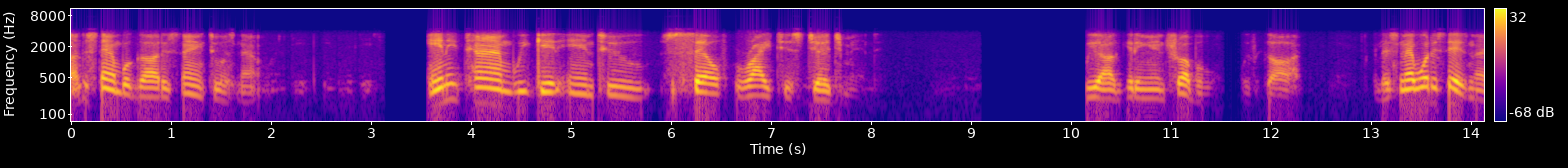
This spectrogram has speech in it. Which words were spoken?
understand what God is saying to us now. anytime we get into self righteous judgment, we are getting in trouble God. Listen to what it says now.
